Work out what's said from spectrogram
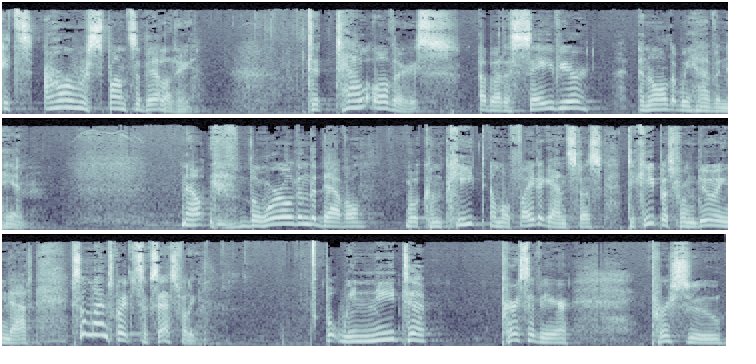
it's our responsibility to tell others about a Savior and all that we have in Him. Now, the world and the devil will compete and will fight against us to keep us from doing that, sometimes quite successfully. But we need to persevere, pursue,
